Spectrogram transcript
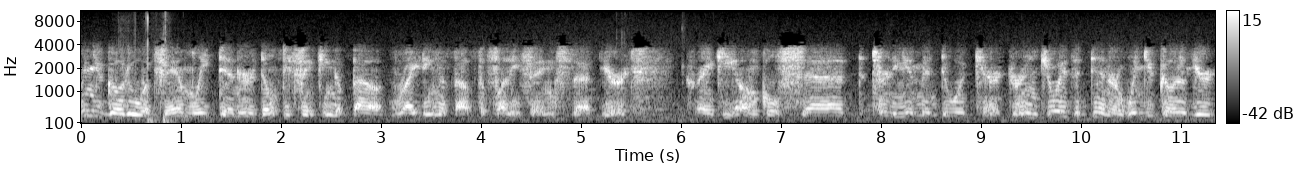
when you go to a family dinner, don't be thinking about writing about the funny things that your cranky uncle said, turning him into a character. Enjoy the dinner. When you go to your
